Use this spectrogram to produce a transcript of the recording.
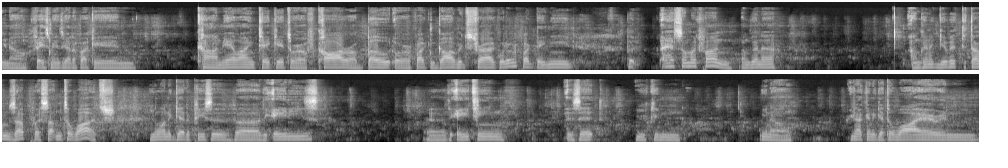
you know, Face Man's got to fucking con airline tickets or a car or a boat or a fucking garbage truck, whatever the fuck they need. But I had so much fun. I'm gonna I'm gonna give it the thumbs up for something to watch. You want to get a piece of uh, the 80s, uh, the A Team is it. You can, you know, you're not gonna get the Wire and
